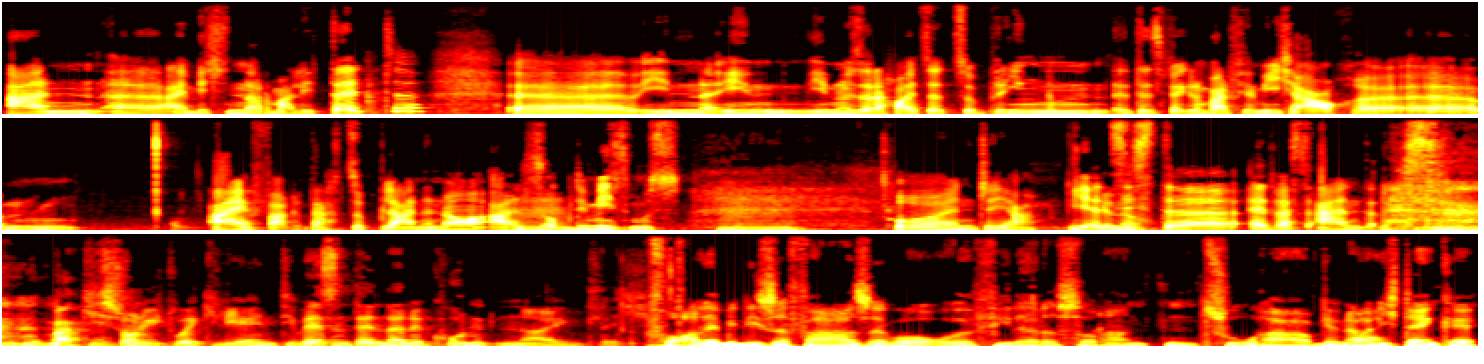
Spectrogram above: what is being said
an, äh, ein bisschen Normalität äh, in, in, in unsere Häuser zu bringen. Deswegen war für mich auch äh, ähm, einfach, das zu planen, no, als Optimismus. Und ja, jetzt Genau. ist äh, etwas anderes. Ma chi sono i tuoi clienti? Wer sind denn deine Kunden eigentlich? Vor allem in dieser Phase, wo äh, viele Restauranten zu haben. Genau. Weil ich denke,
